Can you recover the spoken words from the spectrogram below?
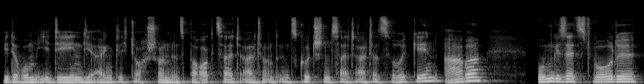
wiederum Ideen, die eigentlich doch schon ins Barockzeitalter und ins Kutschenzeitalter zurückgehen. Aber umgesetzt wurde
